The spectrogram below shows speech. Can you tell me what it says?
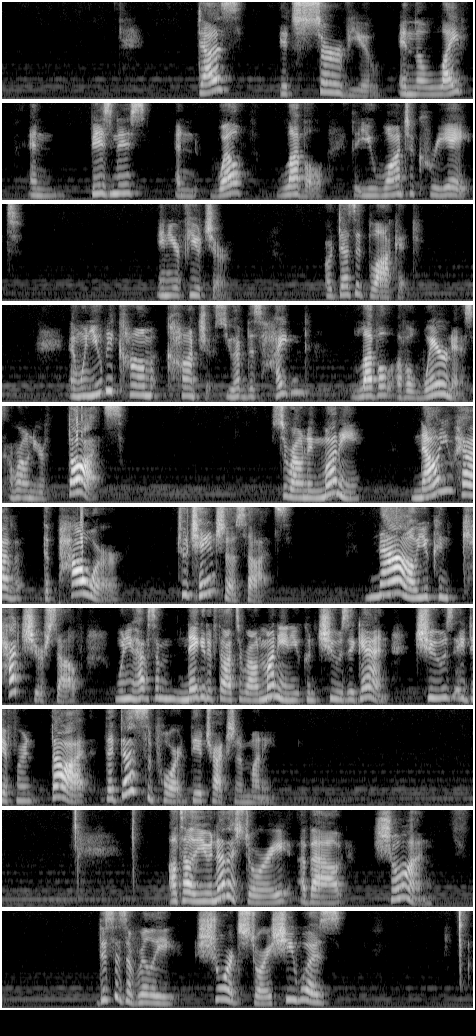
Does it serve you in the life and business and wealth level that you want to create in your future? Or does it block it? And when you become conscious, you have this heightened level of awareness around your thoughts surrounding money, now you have the power to change those thoughts. Now you can catch yourself when you have some negative thoughts around money and you can choose again. Choose a different thought that does support the attraction of money. I'll tell you another story about Sean. This is a really short story. She was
